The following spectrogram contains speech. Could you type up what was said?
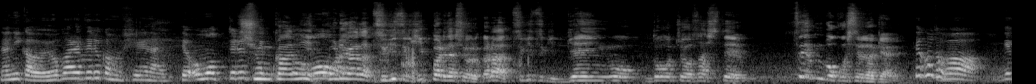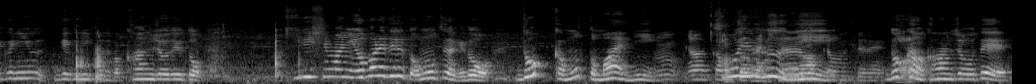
何かを呼ばれてるかもしれないって思ってるって瞬間にこれがな次々引っ張り出しておるから次々原因を同調させて全部起こしてるだけやねん。ってことは逆に言う逆に例えば感情で言うと霧島に呼ばれてると思ってたけどどっかもっと前にそういう風にどっかの感情で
